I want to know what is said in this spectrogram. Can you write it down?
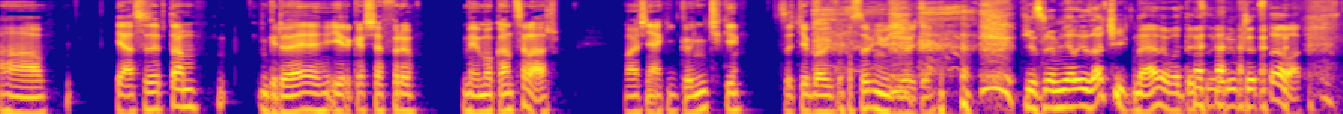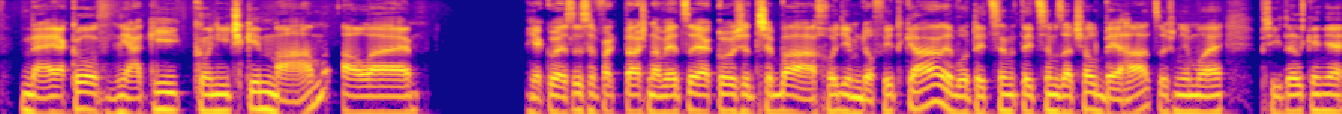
A já se zeptám, kdo je Jirka Šafr mimo kancelář? Máš nějaký koníčky? Co tě baví v osobním životě? Ti jsme měli začít, ne? Nebo teď si budu představovat. ne, jako nějaký koníčky mám, ale jako jestli se fakt ptáš na věci, jako že třeba chodím do fitka, nebo teď jsem, teď jsem začal běhat, což mě moje přítelkyně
